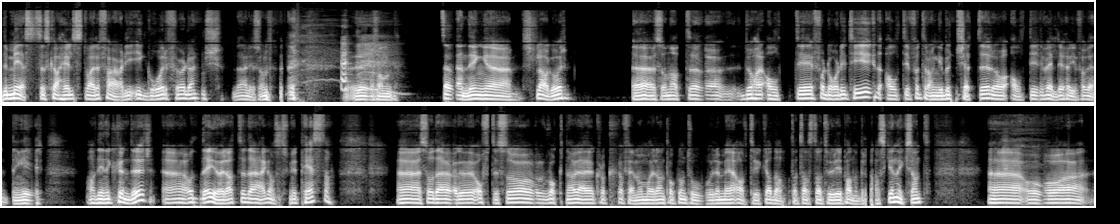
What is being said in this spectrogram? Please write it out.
Det meste skal helst være ferdig i går før lunsj. Det er liksom sånn standing uh, slagord. Uh, sånn at du har alltid for dårlig tid, alltid for trange budsjetter og alltid veldig høye forventninger av dine kunder. og det gjør at det er ganske mye pes. da. Eh, så det er, ofte så våkna jeg klokka fem om morgenen på kontoret med avtrykk av datatastatur i pannebrasken, ikke sant. Eh, og, og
